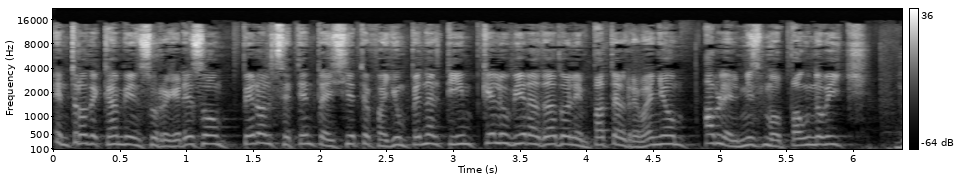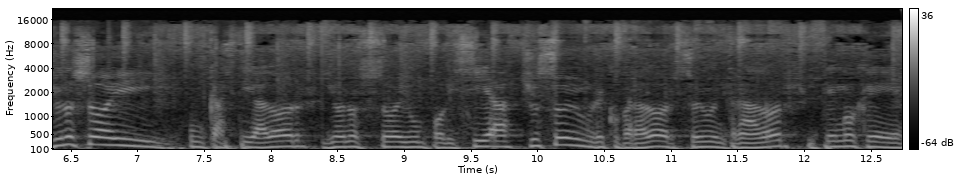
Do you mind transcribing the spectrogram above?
entró de cambio en su regreso, pero al 77 falló un penalti que le hubiera dado el empate al rebaño. Habla el mismo Paunovic. Yo no soy un castigador, yo no soy un policía, yo soy un recuperador, soy un entrenador y tengo que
